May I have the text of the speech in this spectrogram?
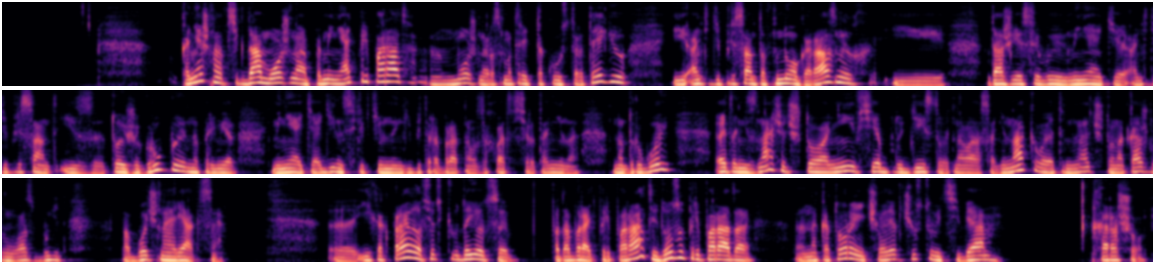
Конечно, всегда можно поменять препарат, можно рассмотреть такую стратегию, и антидепрессантов много разных, и даже если вы меняете антидепрессант из той же группы, например, меняете один селективный ингибитор обратного захвата серотонина на другой, это не значит, что они все будут действовать на вас одинаково, это не значит, что на каждом у вас будет побочная реакция. Э, и, как правило, все-таки удается подобрать препарат и дозу препарата – на которой человек чувствует себя хорошо.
